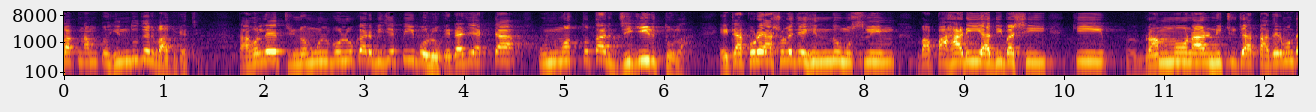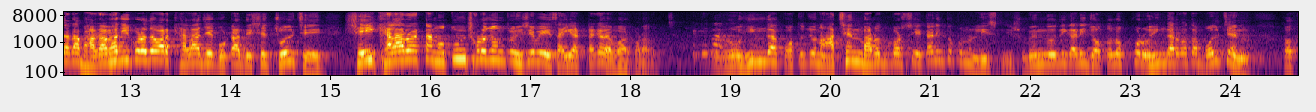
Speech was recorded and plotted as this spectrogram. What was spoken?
লাখ নাম তো হিন্দুদের বাদ গেছে। তাহলে তৃণমূল বলুক আর বিজেপি বলুক, এটা যে একটা উন্মত্ততার জিগির তোলা। এটা করে আসলে যে হিন্দু, মুসলিম বা পাহাড়ি আদিবাসী কি ব্রাহ্মণ আর নিচু জাত, তাদের মধ্যে একটা ভাগাভাগি করে দেওয়ার খেলা যে গোটা দেশে চলছে, সেই খেলারও একটা নতুন ষড়যন্ত্র হিসেবে এসআইআরটাকে ব্যবহার করা হচ্ছে। রোহিঙ্গা কতজন আছেন ভারতবর্ষে এটারই তো কোনো লিস্ট নেই। শুভেন্দু অধিকারী যত লক্ষ রোহিঙ্গার কথা বলছেন, তত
